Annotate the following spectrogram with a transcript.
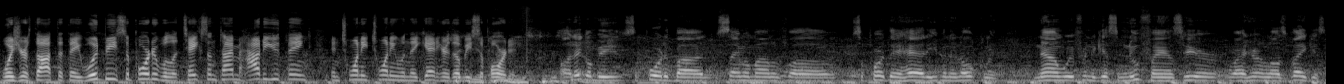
was your thought that they would be supported? Will it take some time? How do you think in 2020 when they get here they'll be supported? Oh, they're going to be supported by the same amount of uh, support they had even in Oakland. Now we're going to get some new fans here, right here in Las Vegas.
